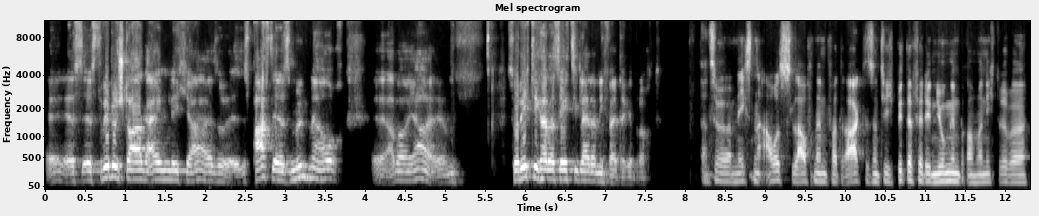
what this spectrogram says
äh, er ist, er ist dribbelstark eigentlich, ja, also es passt, er ist Münchner auch, äh, aber ja, ähm, so richtig hat er 60 leider nicht weitergebracht. Dann sind wir beim nächsten auslaufenden Vertrag. Das ist natürlich bitter für den Jungen, brauchen wir nicht drüber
